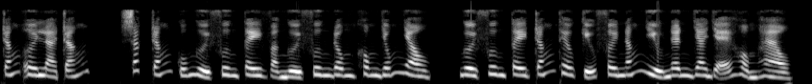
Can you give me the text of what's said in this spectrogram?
trắng ơi là trắng, sắc trắng của người phương Tây và người phương Đông không giống nhau, người phương Tây trắng theo kiểu phơi nắng nhiều nên da dẻ hồng hào,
